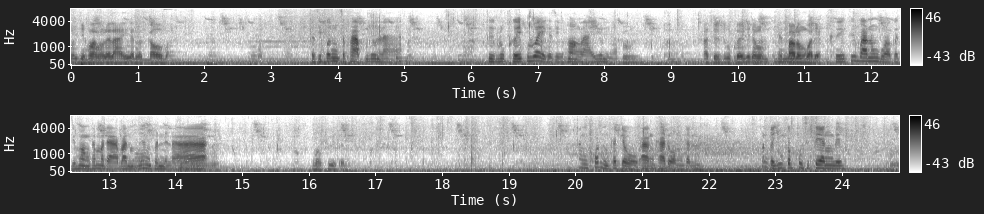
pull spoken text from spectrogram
มันสิห้องเอาหลายๆคือกันว่าเก่าบ่ก็สิเบิ่งสภาพผู้ยุ่นล่ะถือลูกเคยผู้รวยก็สิห้องหลายยุ่นเนาะอืม ถ้าถือลูกเคยคือจังบ้าวน้องบัวเด้เคยคือบ้านน้องบัวก็สิห้องธรรมดาบ้านเมืองเพิ่นนี่ล่ะบ่คือกันทั้งคนเขาเจ้าอ้างค่าดองกัน มันก็อยู่กับผู้สิแต่งเด้อืม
